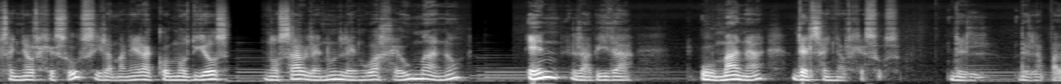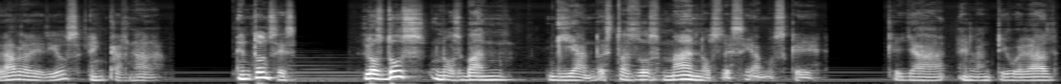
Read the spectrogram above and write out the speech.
Señor Jesús y la manera como Dios nos habla en un lenguaje humano en la vida humana del Señor Jesús, de la palabra de Dios encarnada. Entonces, los dos nos van guiando, estas dos manos, decíamos, que, que ya en la antigüedad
